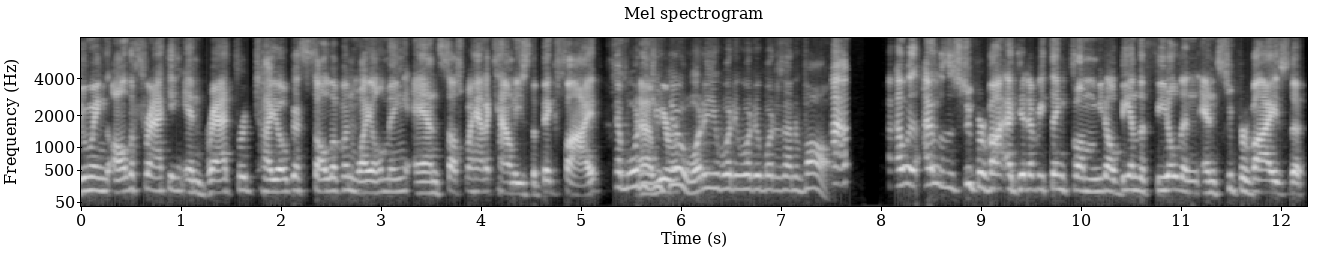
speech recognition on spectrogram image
doing all the fracking in Bradford, Tioga, Sullivan, Wyoming, and Susquehanna counties, the big five. And what did Uh, you we do? were- what do you what do what, do- what does that involve? I- I was I was a supervisor. I did everything from you know be in the field and, and supervise the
